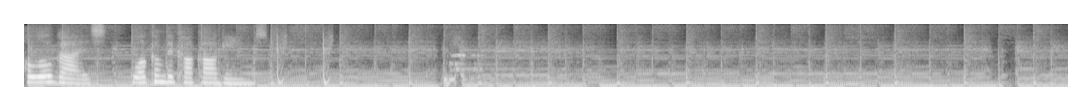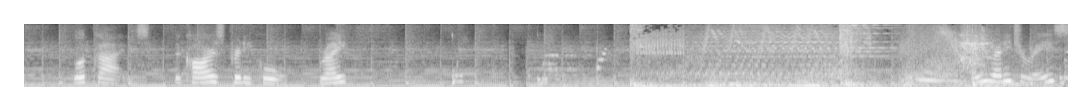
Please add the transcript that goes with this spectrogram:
Hello guys, welcome to Kaka Gamez. Look guys, the car is pretty cool, right? Are you ready to race?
